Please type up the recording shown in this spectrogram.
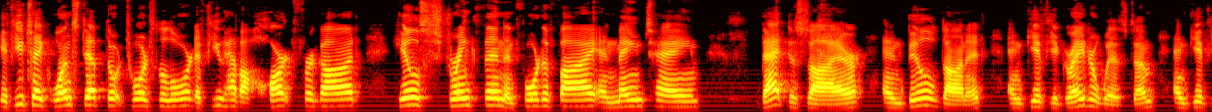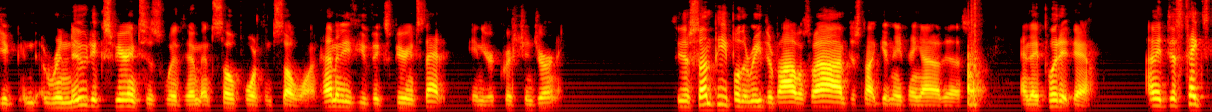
If you take one step th- towards the Lord, if you have a heart for God, He'll strengthen and fortify and maintain that desire and build on it and give you greater wisdom and give you renewed experiences with Him and so forth and so on. How many of you have experienced that in your Christian journey? See, there's some people that read their Bible and say, well, I'm just not getting anything out of this and they put it down. I mean, it just takes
